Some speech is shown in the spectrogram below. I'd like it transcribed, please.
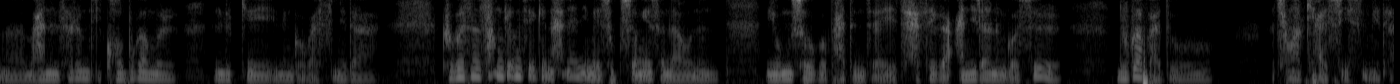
어, 많은 사람들이 거부감을 느끼는 것 같습니다. 그것은 성경적인 하나님의 속성에서 나오는 용서 받은 자의 자세가 아니라는 것을 누가 봐도 정확히 알 수 있습니다.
